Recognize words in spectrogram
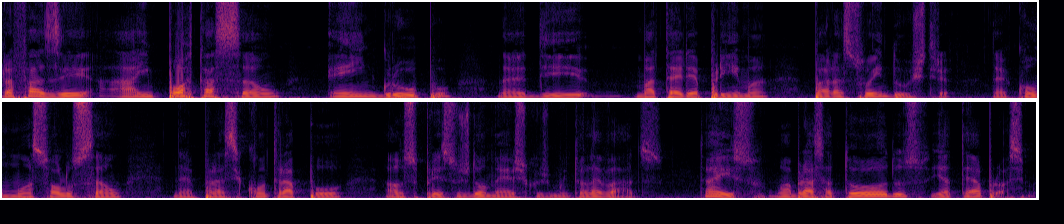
para fazer a importação em grupo né, de matéria-prima para a sua indústria, né, como uma solução né, para se contrapor aos preços domésticos muito elevados. Então é isso. Um abraço a todos e até a próxima.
